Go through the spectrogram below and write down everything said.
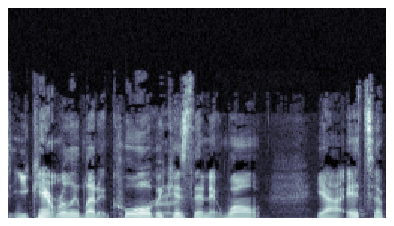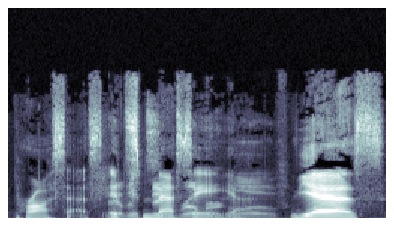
You can't really let it cool Right. because then it won't Yeah, it's a process. They have it's big messy. rubber Yeah. glove. Yes,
